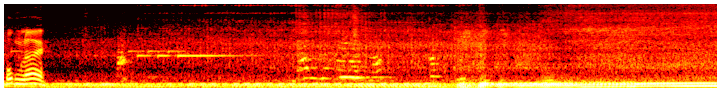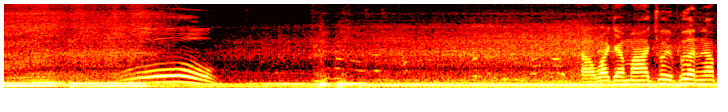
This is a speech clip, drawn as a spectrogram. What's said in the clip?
พุ่งเลยโอ้่าวว่าจะมาช่วยเพื่อนครับ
